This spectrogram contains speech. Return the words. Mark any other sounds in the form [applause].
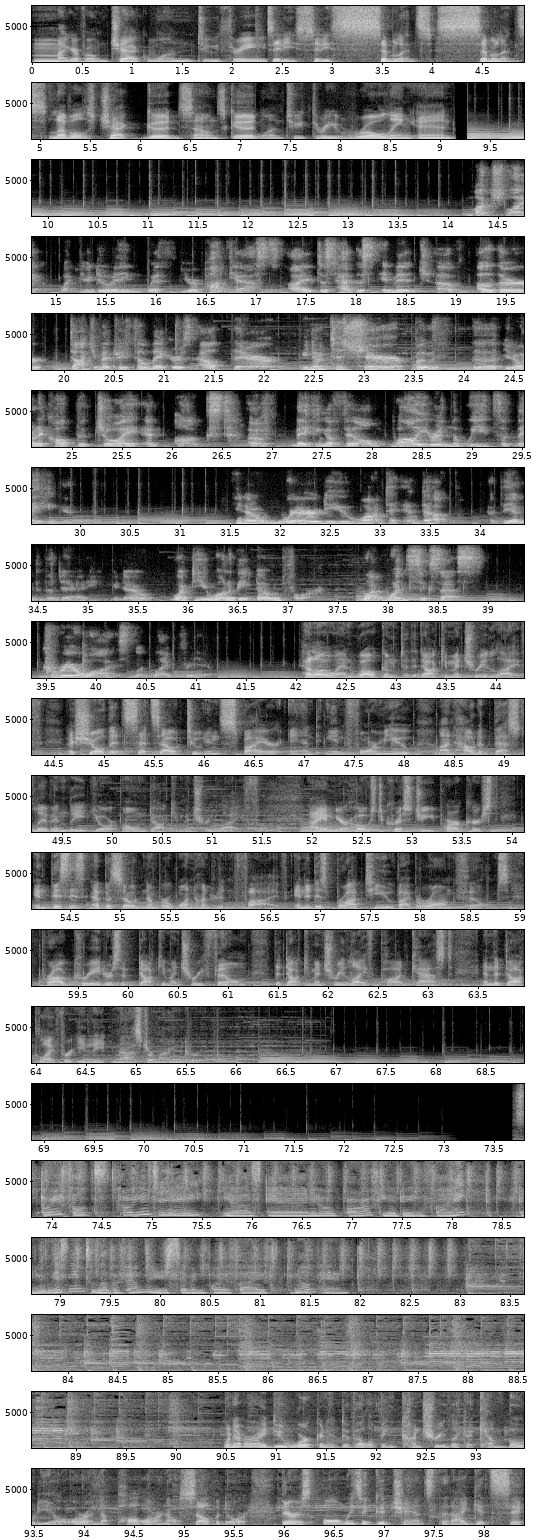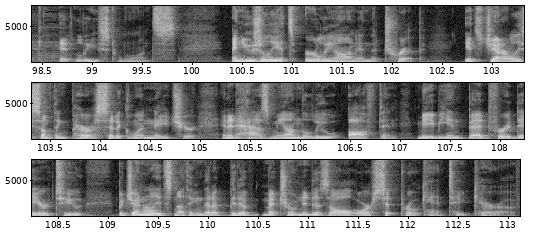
Microphone check. One, two, three. City, city, sibilance, sibilance. Levels check. Good. Sounds good. One, two, three. Rolling and. Much like what you're doing with your podcasts, I just had this image of other documentary filmmakers out there, you know, to share both the, you know, what I call the joy and angst of making a film while you're in the weeds of making it. You know, where do you want to end up at the end of the day? You know, what do you want to be known for? What would success, career wise, look like for you? Hello and welcome to the Documentary Life, a show that sets out to inspire and inform you on how to best live and lead your own documentary life. I am your host, Chris G. Parkhurst, and this is episode number 105, and it is brought to you by Barong Films, proud creators of documentary film, the Documentary Life podcast, and the Doc Lifer Elite Mastermind Group. Alright folks, how are you today? Yes, and I hope all of you are doing fine. And you're listening to Love FM 97.5 Phnom Penh. Whenever I do work in a developing country like a Cambodia or a Nepal or an El Salvador, there is always a good chance that I get sick at least once. And usually it's early on in the trip. It's generally something parasitical in nature, and it has me on the loo often, maybe in bed for a day or two, but generally it's nothing that a bit of metronidazole or Cipro can't take care of.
